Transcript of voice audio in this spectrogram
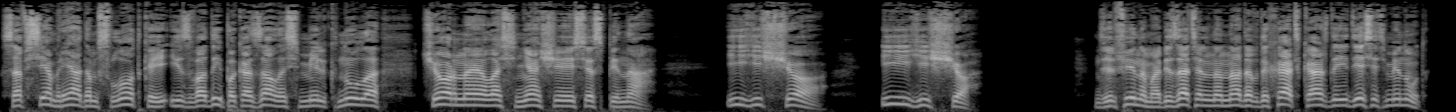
Совсем рядом с лодкой из воды показалось, мелькнула черная лоснящаяся спина. И еще, и еще. Дельфинам обязательно надо вдыхать каждые десять минут,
